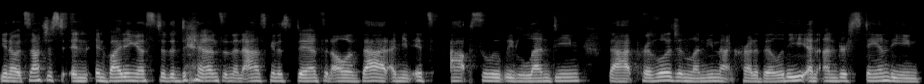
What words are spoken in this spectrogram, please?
you know it's not just in inviting us to the dance and then asking us to dance and all of that i mean it's absolutely lending that privilege and lending that credibility and understanding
